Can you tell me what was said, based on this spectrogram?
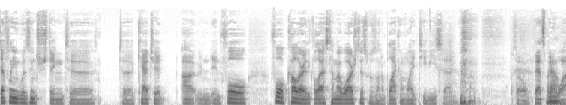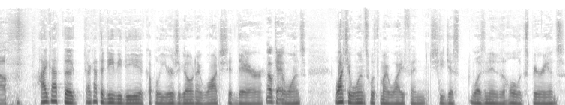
definitely was interesting to to catch it uh, in, in full full color. I think the last time I watched this was on a black and white TV set. so that's been well, a while. I got the I got the DVD a couple of years ago and I watched it there okay. for once. Watched it once with my wife and she just wasn't into the whole experience.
